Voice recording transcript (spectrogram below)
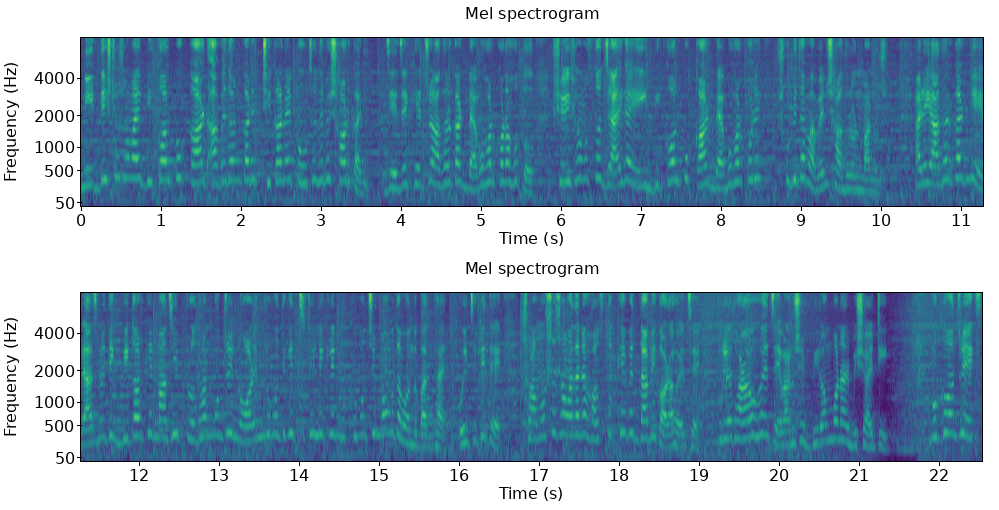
নির্দিষ্ট সময় বিকল্প কার্ড আবেদনকারীর ঠিকানায় পৌঁছে দেবে সরকারি। যে যে ক্ষেত্রে আধার কার্ড ব্যবহার করা হতো, সেই সমস্ত জায়গায় এই বিকল্প কার্ড ব্যবহার করে সুবিধা পাবেন সাধারণ মানুষ। আর এই আধার কার্ড নিয়ে রাজনৈতিক বিতর্কের মাঝেই প্রধানমন্ত্রী নরেন্দ্র মোদীকে চিঠি লিখলেন মুখ্যমন্ত্রী মমতা বন্দ্যোপাধ্যায়। ওই চিঠিতে সমস্যা সমাধানে হস্তক্ষেপের দাবি করা হয়েছে। তুলে ধরাও হয়েছে মানুষের বিড়ম্বনার বিষয়টি। মুখ্যমন্ত্রী এক্স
